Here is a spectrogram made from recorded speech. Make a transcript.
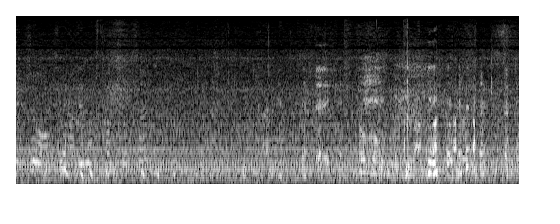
どうも。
